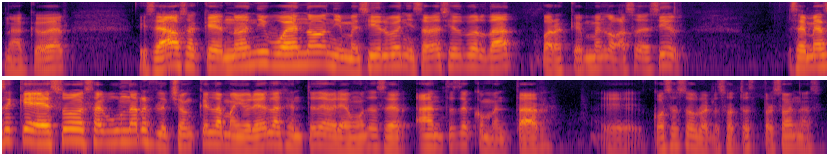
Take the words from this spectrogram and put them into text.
nada que ver. Dice, ah, o sea que no es ni bueno, ni me sirve, ni sabes si es verdad. ¿Para qué me lo vas a decir? Se me hace que eso es alguna reflexión que la mayoría de la gente deberíamos de hacer antes de comentar eh, cosas sobre las otras personas.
